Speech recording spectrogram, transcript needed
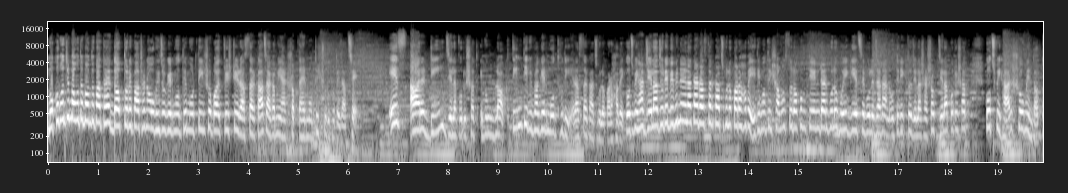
মুখ্যমন্ত্রী মমতা বন্দ্যোপাধ্যায়ের দপ্তরে পাঠানো অভিযোগের মধ্যে মোট তিনশো পঁয়ত্রিশটি রাস্তার কাজ আগামী এক সপ্তাহের মধ্যে শুরু হতে যাচ্ছে। এস আর ডি জেলা পরিষদ এবং ব্লক তিনটি বিভাগের মধ্য দিয়ে রাস্তার কাজগুলো করা হবে। কোচবিহার জেলা জুড়ে বিভিন্ন এলাকায় রাস্তার কাজগুলো করা হবে। ইতিমধ্যে সমস্ত রকম টেন্ডারগুলো হয়ে গিয়েছে বলে জানান অতিরিক্ত জেলা শাসক, জেলা পরিষদ কোচবিহার সৌমেন দত্ত।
